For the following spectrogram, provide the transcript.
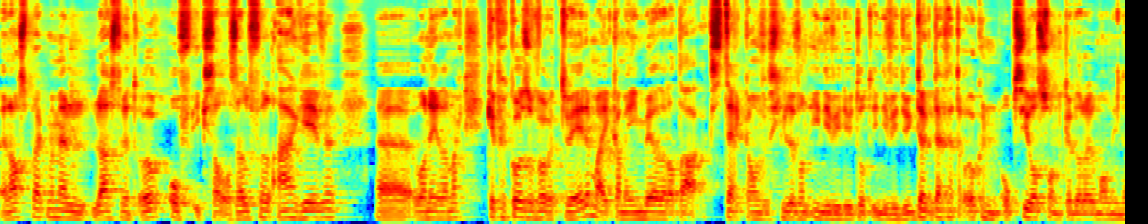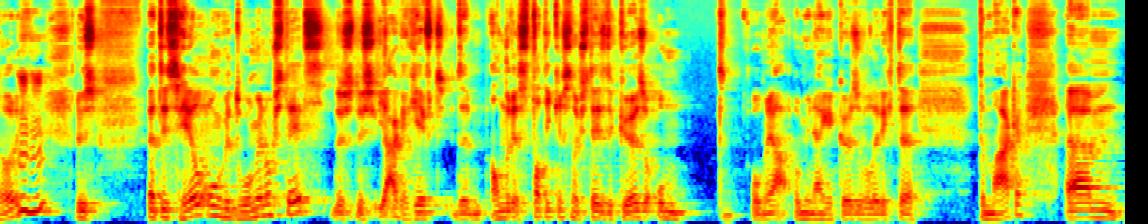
een afspraak met mijn luisterend oor, of ik zal zelf wel aangeven wanneer dat mag. Ik heb gekozen voor het tweede, maar ik kan me inbeelden dat dat sterk kan verschillen van individu tot individu. Ik dacht, dacht dat er ook een optie was van, ik heb dat helemaal niet nodig. Mhm. Dus het is heel ongedwongen nog steeds. Dus, dus ja, je geeft de andere statikers nog steeds de keuze om, om, ja, om hun eigen keuze volledig te, te maken. Um,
